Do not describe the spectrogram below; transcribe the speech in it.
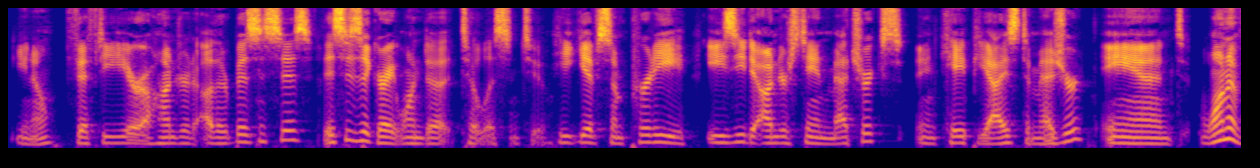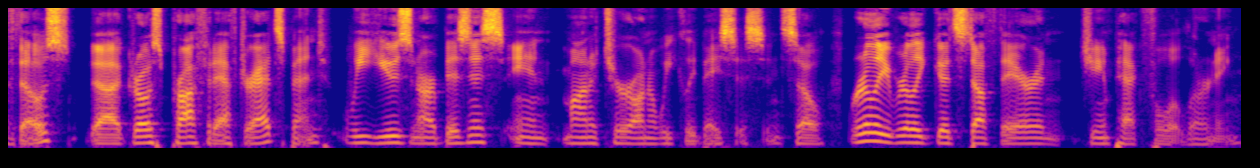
you know, 50 or 100 other businesses, this is a great one to to listen to. He gives some pretty easy to understand metrics and KPIs to measure, and one of those, uh, gross profit after ad spend, we use in our business and monitor on a weekly basis. And so, really really good stuff there and jam packed full of learning.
